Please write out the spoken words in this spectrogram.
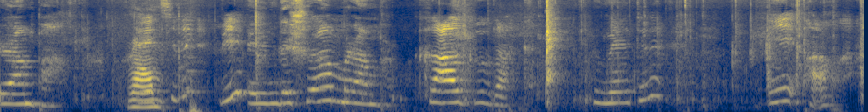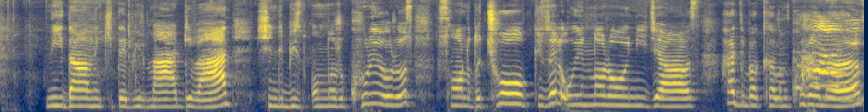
Rampa. Ram. Bir elimde şu an rampa. Kalkacak. Nida'nınki de bir merdiven. Şimdi biz onları kuruyoruz. Sonra da çok güzel oyunlar oynayacağız. Hadi bakalım kuralım.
